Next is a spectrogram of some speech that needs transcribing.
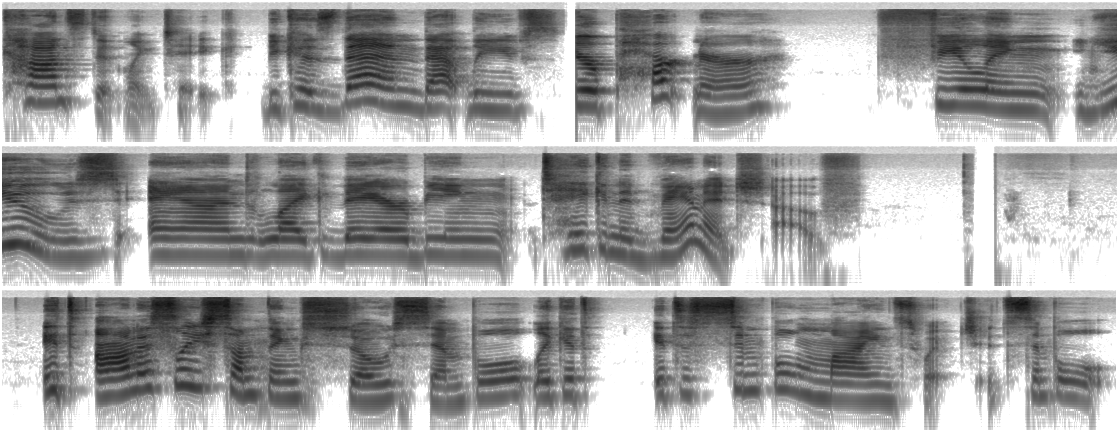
constantly take because then that leaves your partner feeling used and like they are being taken advantage of it's honestly something so simple. Like it's it's a simple mind switch. It's simple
